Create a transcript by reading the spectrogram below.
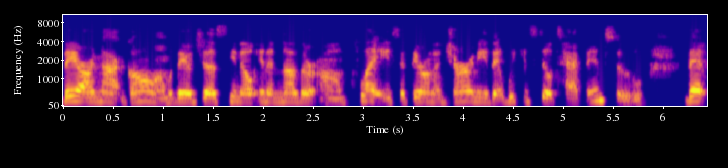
they are not gone, they're just, you know, in another um, place, that they're on a journey that we can still tap into, that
